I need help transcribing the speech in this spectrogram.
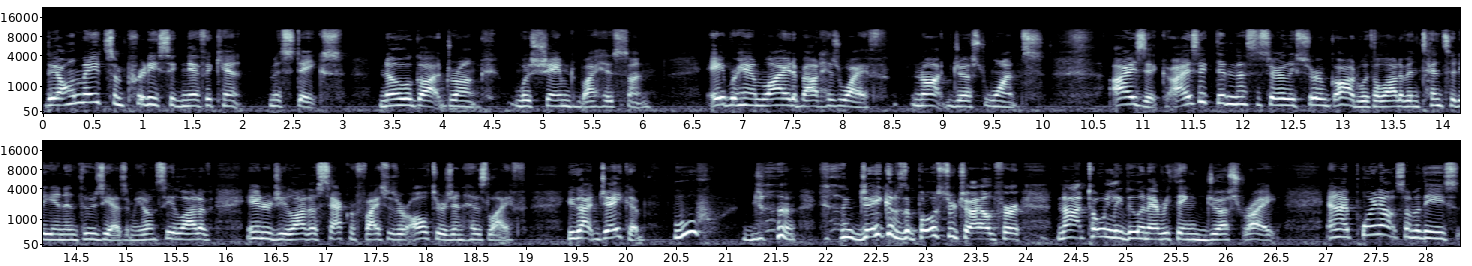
They all made some pretty significant mistakes. Noah got drunk, was shamed by his son. Abraham lied about his wife, not just once. Isaac. Isaac didn't necessarily serve God with a lot of intensity and enthusiasm. You don't see a lot of energy, a lot of sacrifices or altars in his life. You got Jacob. Woo. Jacob's the poster child for not totally doing everything just right. And I point out some of these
